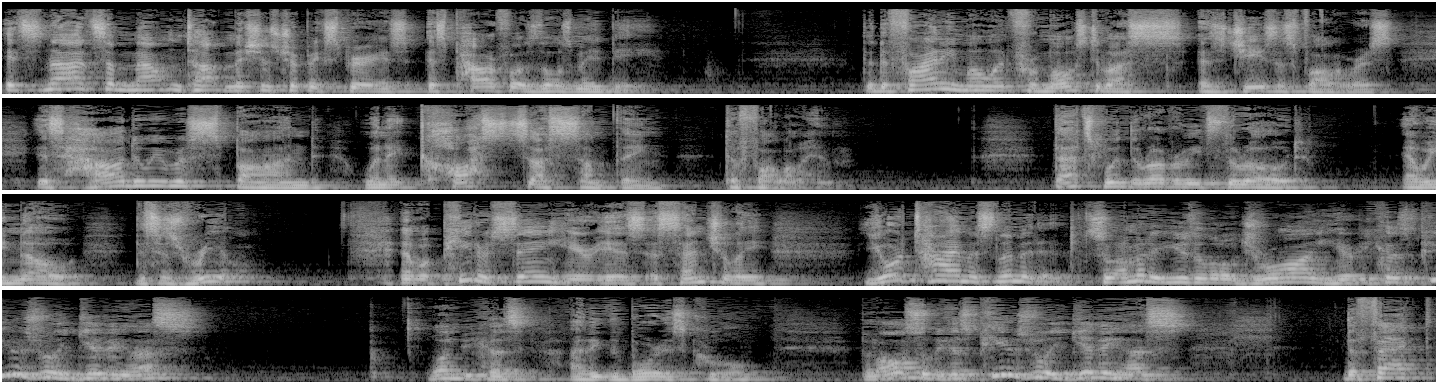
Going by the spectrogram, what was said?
It's not some mountaintop mission trip experience, as powerful as those may be. The defining moment for most of us as Jesus followers is how do we respond when it costs us something to follow him? That's when the rubber meets the road, and we know this is real. And what Peter's saying here is essentially, your time is limited. So I'm going to use a little drawing here because Peter's really giving us, one, because I think the board is cool, but also because Peter's really giving us the fact,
